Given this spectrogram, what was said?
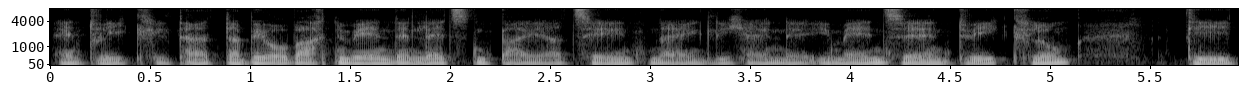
entwickelt hat. Da beobachten wir in den letzten paar Jahrzehnten eigentlich eine immense Entwicklung die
